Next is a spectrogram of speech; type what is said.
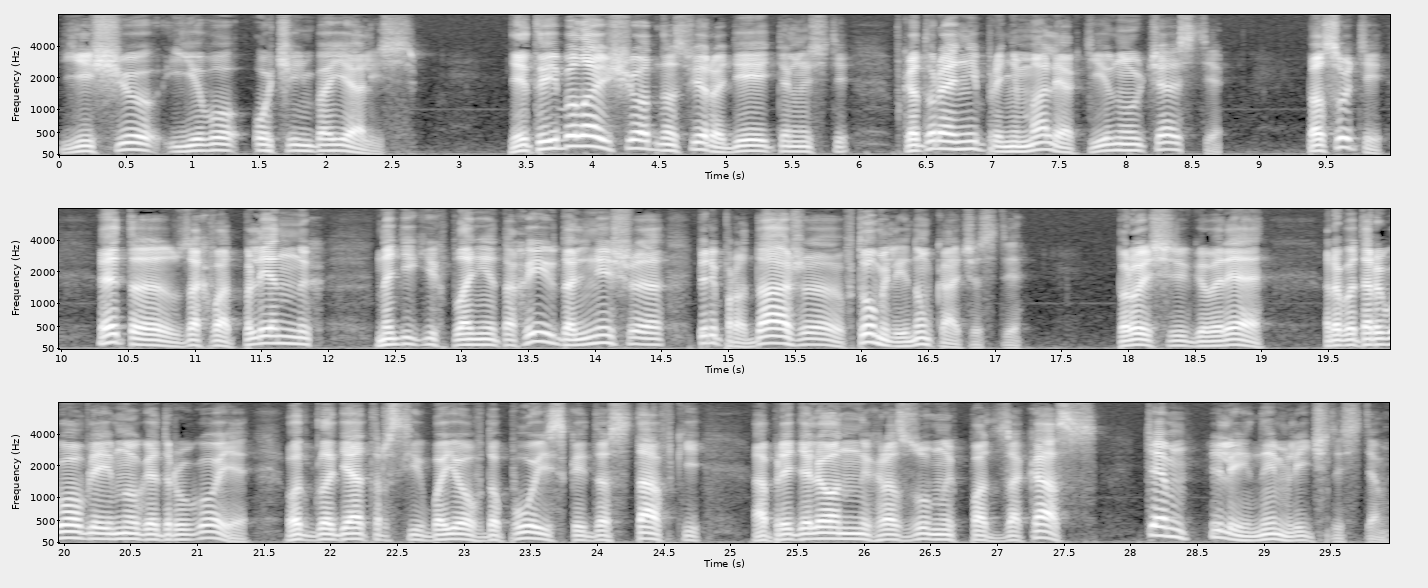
Еще его очень боялись. Это и была еще одна сфера деятельности, которой они принимали активное участие. По сути, это захват пленных на диких планетах и их дальнейшая перепродажа в том или ином качестве. Проще говоря, работорговля и многое другое, от гладиаторских боев до поиска и доставки определенных разумных под заказ тем или иным личностям.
